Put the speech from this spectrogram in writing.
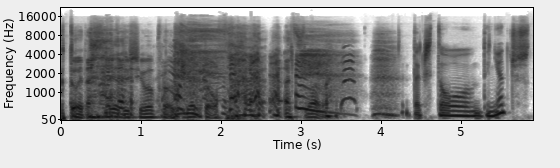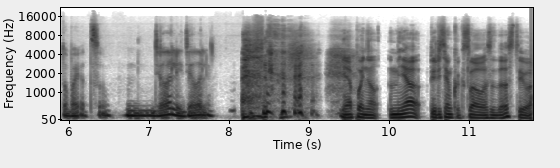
Кто это? Следующий вопрос. Готов. Так что, да нет, что бояться. Делали и делали. Я понял. У меня, перед тем, как Слава задаст его,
